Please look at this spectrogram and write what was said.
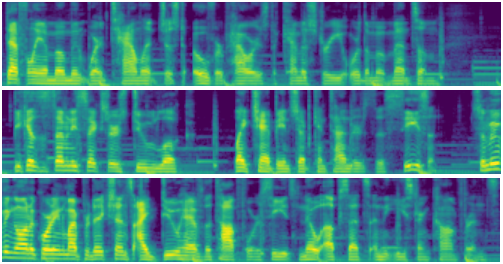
definitely a moment where talent just overpowers the chemistry or the momentum because the 76ers do look like championship contenders this season. So moving on, according to my predictions, I do have the top four seeds, no upsets in the Eastern Conference.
